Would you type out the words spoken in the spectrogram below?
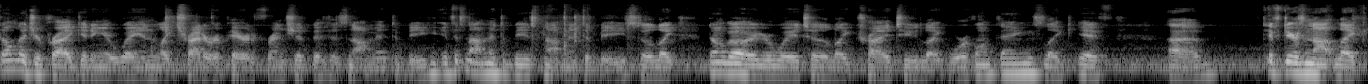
don't let your pride get in your way and like try to repair the friendship if it's not meant to be. If it's not meant to be, it's not meant to be. So like don't go out of your way to like try to like work on things. Like if uh if there's not like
